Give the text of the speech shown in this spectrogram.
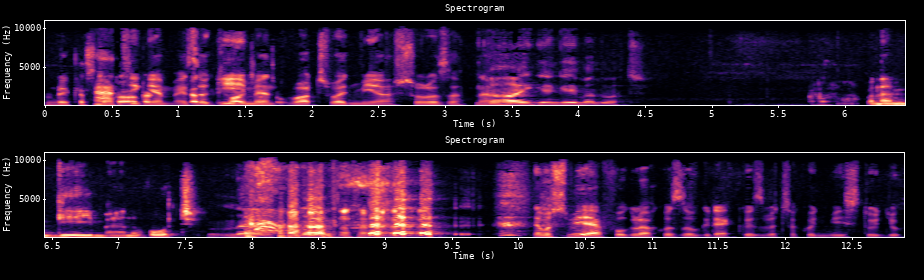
Emlékeztek Hát arra? igen, ez a Game and hajtható. Watch, vagy mi a sorozat neve. Aha, igen, Game and Watch. Nem Gay Man Watch. Nem, nem. De most mivel foglalkozó Greg közben, csak hogy mi is tudjuk.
